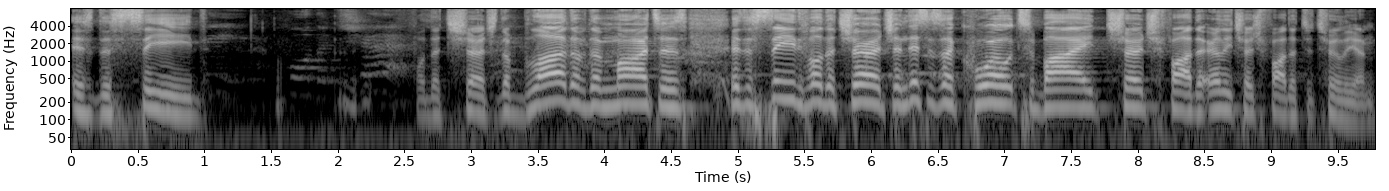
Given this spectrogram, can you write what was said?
is the seed for the church. The blood of the martyrs is a seed for the church. And this is a quote by church father, early church father Tertullian.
